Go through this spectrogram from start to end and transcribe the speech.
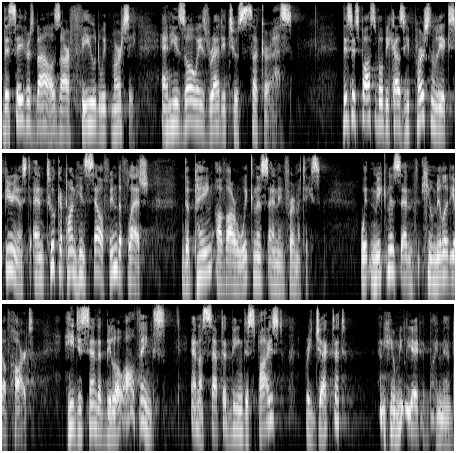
The Savior's bowels are filled with mercy, and He is always ready to succor us. This is possible because He personally experienced and took upon Himself in the flesh the pain of our weakness and infirmities. With meekness and humility of heart, he descended below all things and accepted being despised, rejected, and humiliated by men,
